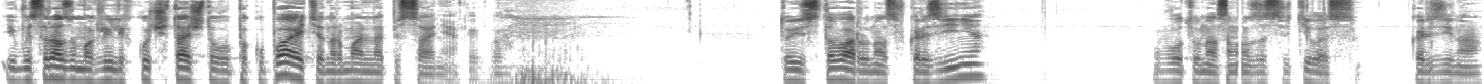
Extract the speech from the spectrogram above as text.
И вы сразу могли легко читать, что вы покупаете, нормальное описание. Как бы. То есть товар у нас в корзине. Вот у нас она засветилась, корзина,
